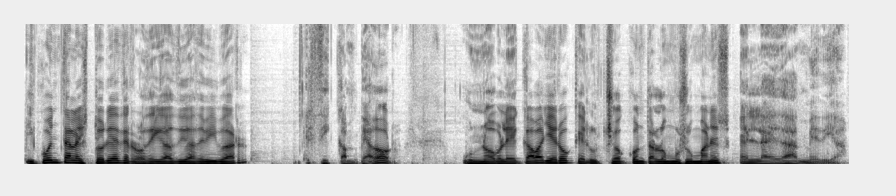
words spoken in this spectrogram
y cuenta la historia de Rodríguez Díaz de Vivar, el Cid Campeador, un noble caballero que luchó contra los musulmanes en la Edad Media.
